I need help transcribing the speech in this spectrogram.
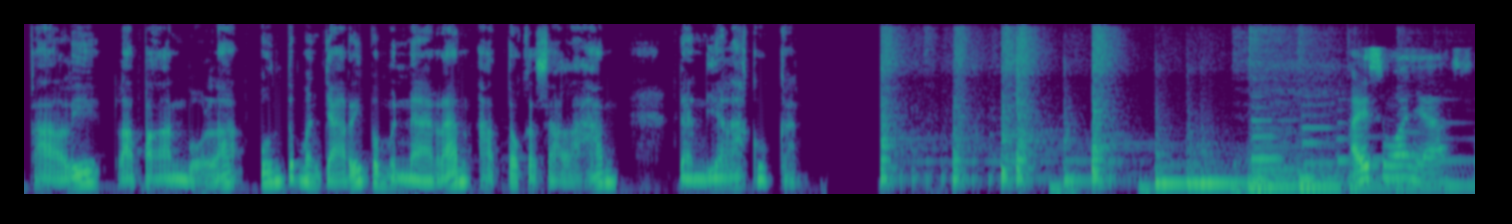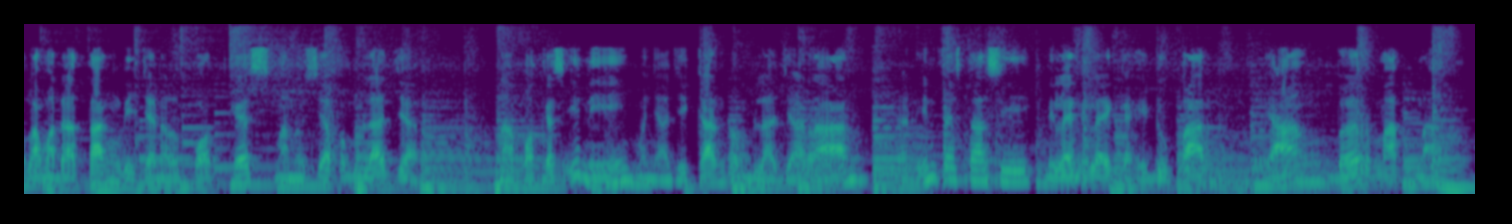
kali lapangan bola untuk mencari pembenaran atau kesalahan dan dia lakukan. Hai semuanya, selamat datang di channel podcast Manusia Pembelajar. Nah, podcast ini menyajikan pembelajaran dan investasi nilai-nilai kehidupan yang bermakna.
